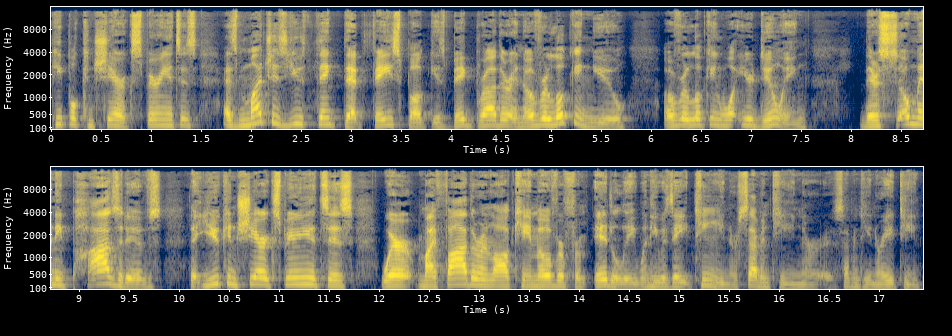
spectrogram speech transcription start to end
People can share experiences. As much as you think that Facebook is big brother and overlooking you overlooking what you're doing there's so many positives that you can share experiences where my father-in-law came over from Italy when he was 18 or 17 or 17 or 18.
